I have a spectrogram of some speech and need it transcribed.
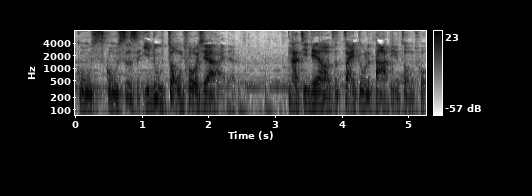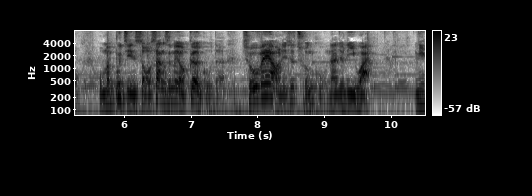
股市股市是一路重挫下来的。那今天啊，这再度的大跌重挫，我们不仅手上是没有个股的，除非啊你是存股，那就例外。你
